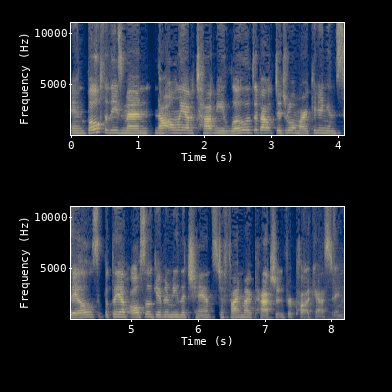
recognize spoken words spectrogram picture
And both of these men not only have taught me loads about digital marketing and sales, but they have also given me the chance to find my passion for podcasting.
